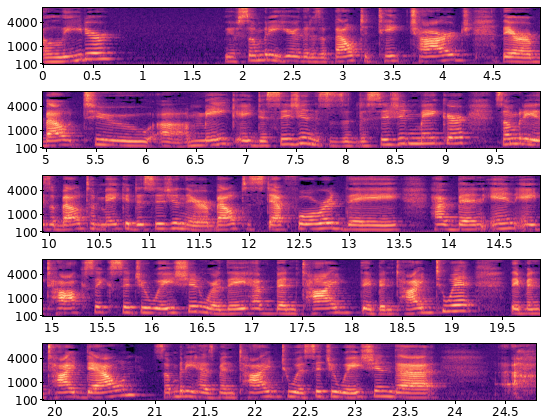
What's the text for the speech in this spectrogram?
a leader we have somebody here that is about to take charge. They are about to uh, make a decision. This is a decision maker. Somebody is about to make a decision. They're about to step forward. They have been in a toxic situation where they have been tied. They've been tied to it. They've been tied down. Somebody has been tied to a situation that. Uh,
